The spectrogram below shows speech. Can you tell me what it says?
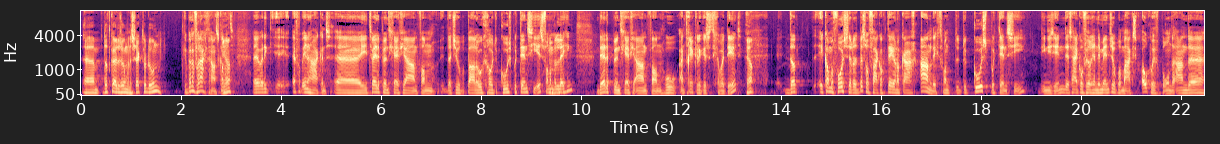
Ehm, dat kan je dus ook met een sector doen. Ik heb een vraag trouwens, kan Ja. dat? Eh, wat ik, eh, even op inhakend. Eh, je tweede punt geef je aan van dat je wil bepalen hoe groot de koerspotentie is van een belegging. Derde punt geef je aan van hoe aantrekkelijk is het gewaardeerd. Ja. Dat, ik kan me voorstellen dat het best wel vaak ook tegen elkaar aan ligt. Want de, de koerspotentie, in die zin, er is eigenlijk al veel rendement op maken. Is ook weer verbonden aan de,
